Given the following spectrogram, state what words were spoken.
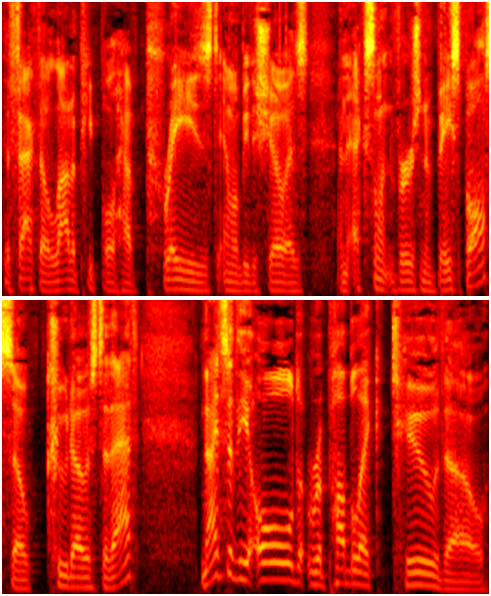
the fact that a lot of people have praised MLB The Show as an excellent version of baseball. So kudos to that. Knights of the Old Republic 2, though.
